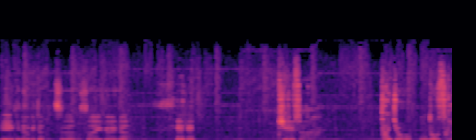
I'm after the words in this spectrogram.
生き延びたらツアー再開だ。キリさん体調どうすか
